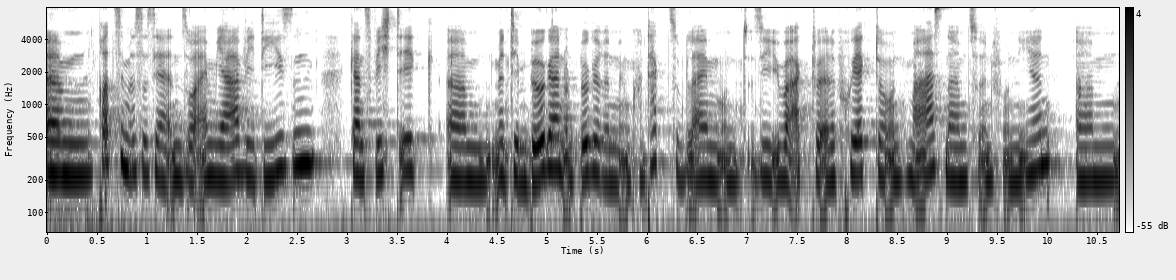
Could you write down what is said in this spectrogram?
Ähm, trotzdem ist es ja in so einem Jahr wie diesem ganz wichtig, ähm, mit den Bürgern und Bürgerinnen in Kontakt zu bleiben und sie über aktuelle Projekte und Maßnahmen zu informieren. Ähm,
